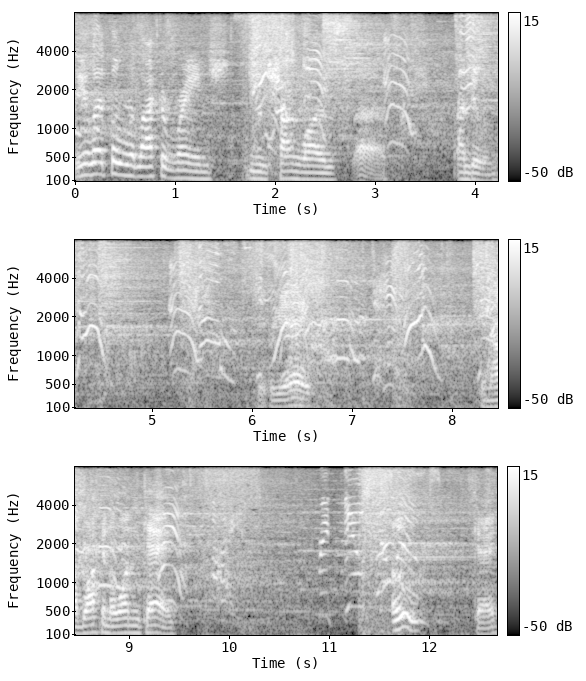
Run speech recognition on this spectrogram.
You let the lack of range use Xianghua's uh, undoing. Okay, now blocking the 1k. Oh! Okay.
